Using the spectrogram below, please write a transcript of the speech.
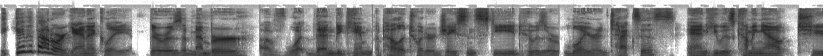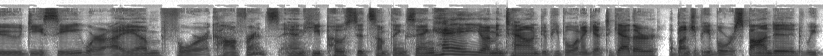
It came about organically. There was a member of what then became appellate Twitter, Jason Steed, who was a lawyer in Texas, and he was coming out to DC, where I am, for a conference. And he posted something saying, Hey, I'm in town. Do people want to get together? A bunch of people responded. We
